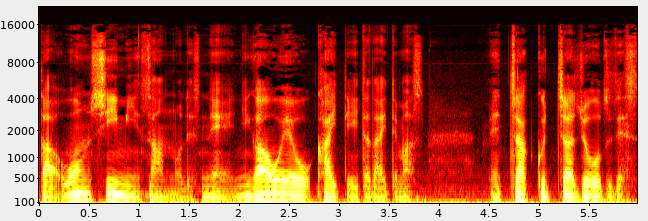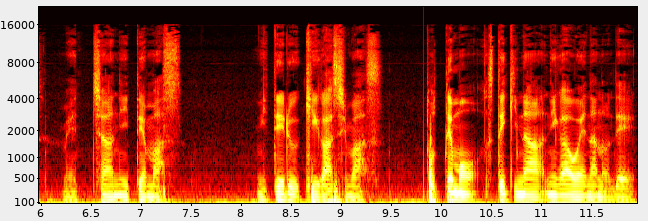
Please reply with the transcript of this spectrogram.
たウォン・シーミンさんのですね、似顔絵を描いていただいてます。めちゃくちゃ上手です。めっちゃ似てます。似てる気がします。とっても素敵な似顔絵なので、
